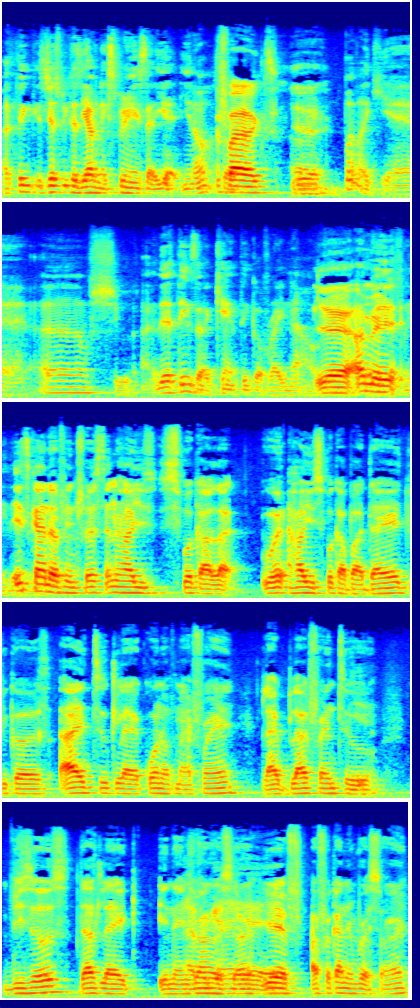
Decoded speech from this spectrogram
I think it's just because you haven't experienced that yet. You know. So, Facts, um, yeah. But like yeah, um, shoot, there are things that I can't think of right now. Yeah, I mean, it's kind of interesting how you spoke out like how you spoke about diet because I took like one of my friend, like black friend, to Bezos. That's like a Nigerian restaurant, yeah. yeah, f- African restaurant.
